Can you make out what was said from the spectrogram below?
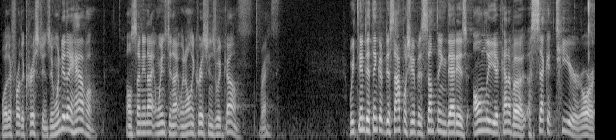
Well, they're for the Christians. And when do they have them? On Sunday night and Wednesday night when only Christians would come, right? We tend to think of discipleship as something that is only a kind of a, a second tier or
